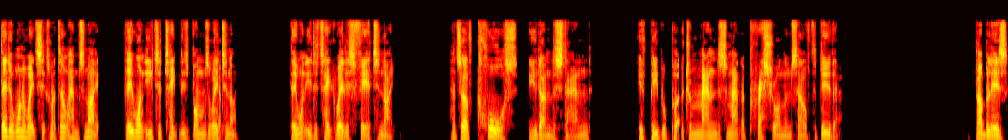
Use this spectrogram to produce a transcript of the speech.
They don't want to wait six months. They don't happen tonight. They want you to take these bombs away Yep. tonight. They want you to take away this fear tonight. And so, of course, you'd understand if people put a tremendous amount of pressure on themselves to do that. The trouble is,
